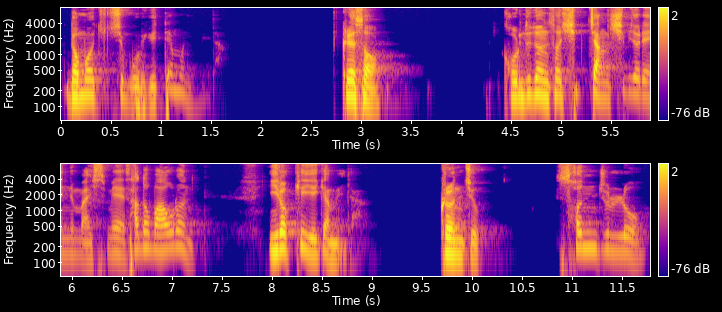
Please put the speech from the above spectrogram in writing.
넘어질지 모르기 때문입니다. 그래서 고린도전서 10장 12절에 있는 말씀에 사도 바울은 이렇게 얘기합니다. 그런즉 선줄로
